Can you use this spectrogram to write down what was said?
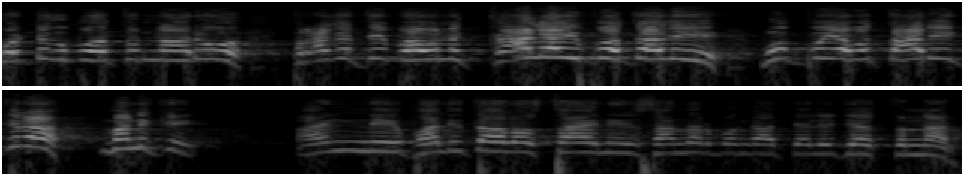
కొట్టుకుపోతున్నారు. ప్రగతి భవన్ ఖాళీ అయిపోతుంది ముప్పైవ తారీఖున మనకి. అన్ని ఫలితాలు వస్తాయని ఈ సందర్భంగా తెలియజేస్తున్నాను.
